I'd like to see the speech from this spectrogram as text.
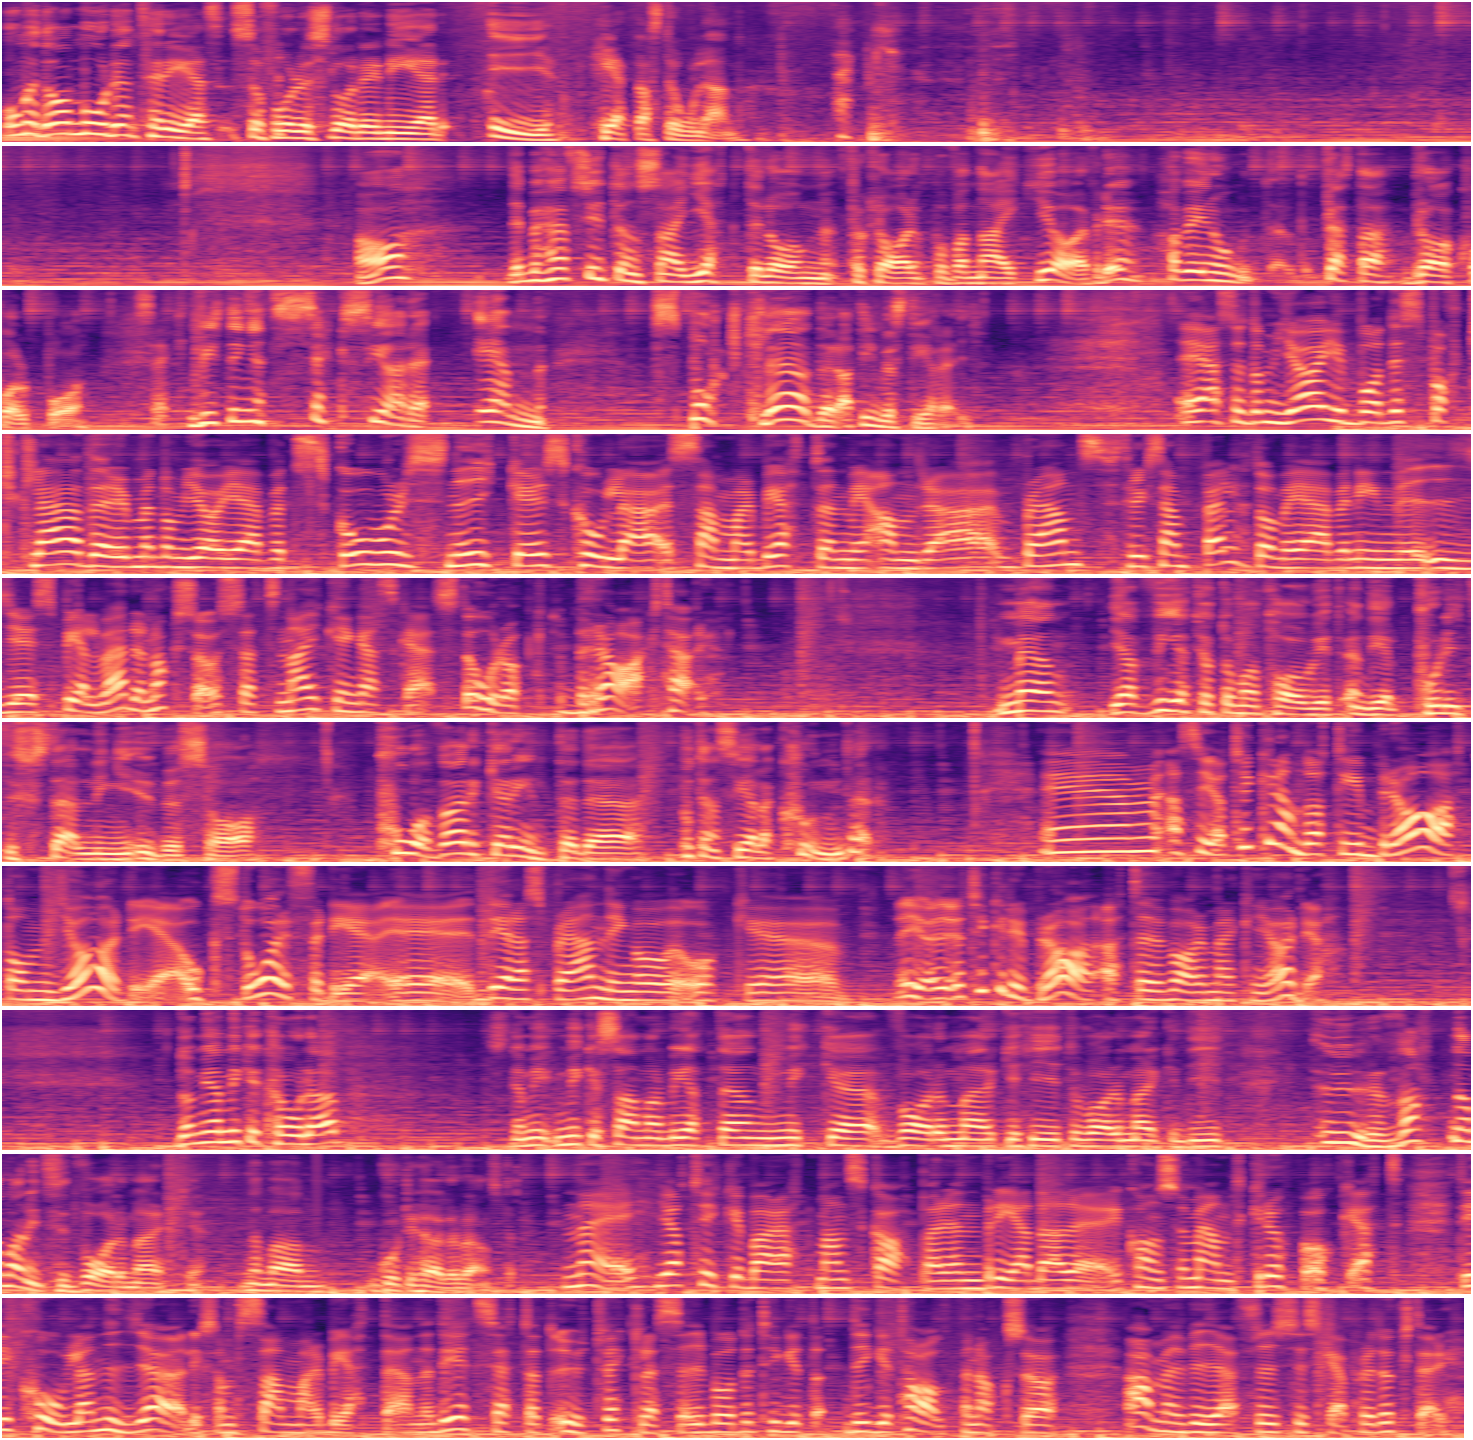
Och med de orden, Therese, så får du slå dig ner i heta stolen. Ja, det behövs ju inte en så här jättelång förklaring på vad Nike gör. för Det har vi nog de flesta bra koll på. Exakt. Finns det inget sexigare än sportkläder att investera i? Eh, alltså, de gör ju både sportkläder men de gör även skor, sneakers, coola samarbeten med andra brands till exempel. De är även inne i spelvärlden också så att Nike är en ganska stor och bra aktör. Men jag vet ju att de har tagit en del politisk ställning i USA. Påverkar inte det potentiella kunder? Ehm, alltså jag tycker ändå att det är bra att de gör det och står för det. Eh, deras branding och... och eh, jag tycker det är bra att varumärken gör det. De gör mycket collab, mycket samarbeten, mycket varumärke hit och varumärke dit. Urvattnar man inte sitt varumärke när man går till höger och vänster? Nej, jag tycker bara att man skapar en bredare konsumentgrupp och att det är coola nya liksom, samarbeten. Det är ett sätt att utveckla sig, både digitalt men också ja, men via fysiska produkter.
